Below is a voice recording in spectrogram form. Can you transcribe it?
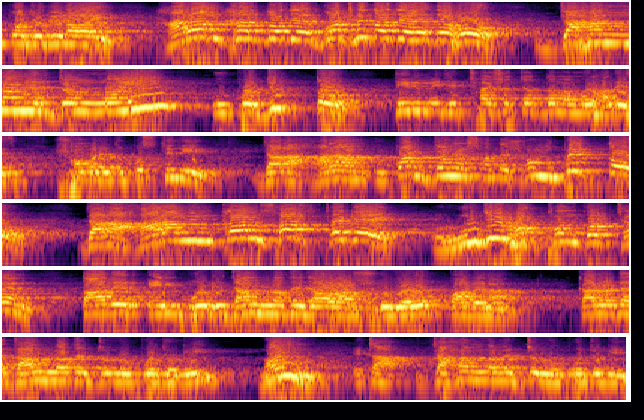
উপযোগী নয়। জন্যই ছয়শো চোদ্দ হাদিস, সম্মানিত উপস্থিতি, যারা হারাম উপার্জনের সাথে সম্পৃক্ত, যারা হারাম ইনকাম সোর্স থেকে রুজি ভক্ষণ করছেন, তাদের এই বডি জান্নাতে যাওয়ার সুযোগ পাবে না। কারণ এটা জান্নাতের জন্য উপযোগী নয়, এটা জাহান্নামের জন্য উপযোগী।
